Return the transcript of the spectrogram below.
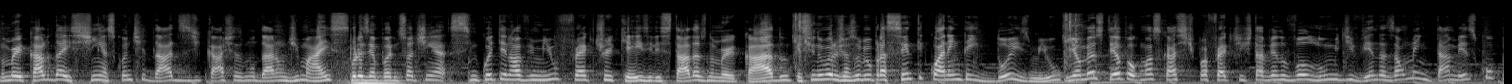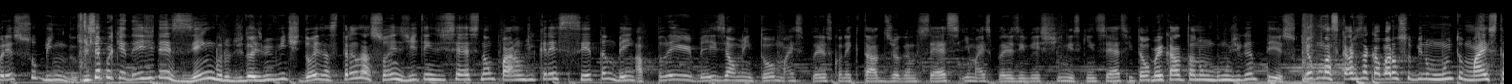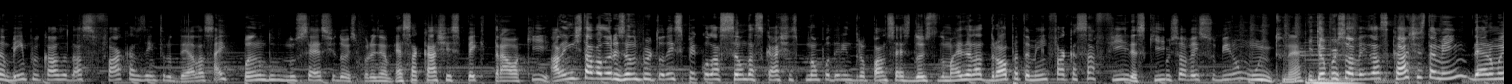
no mercado da Steam, as quantidades de caixas mudaram demais. Por exemplo, a gente só tinha 59 mil Fracture Case listadas no mercado. Esse número já subiu para 142 mil. E ao mesmo tempo, algumas caixas, tipo a Fracture, a gente tá vendo o volume de vendas aumentar mesmo com o preço subindo. Isso é porque desde dezembro de 2022, as transações de itens de CS não param de crescer também. A player base aumentou, mais players conectados jogando CS e mais players investindo em skins CS, então o mercado tá num boom gigantesco. E algumas caixas acabaram subindo muito mais também por causa das facas dentro delas, hypando no CS2. Por exemplo, essa caixa espectral aqui, além de estar tá valorizando por toda a especulação das caixas não poderem dropar no CS2 e tudo mais, ela dropa também facas safiras, que por sua vez subiram muito, né? Então, por sua vez, as caixas também deram uma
